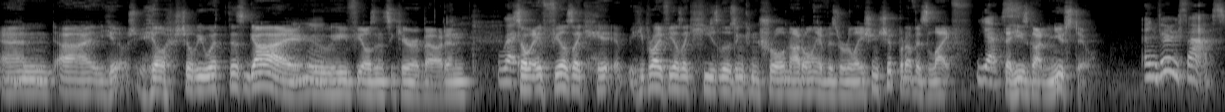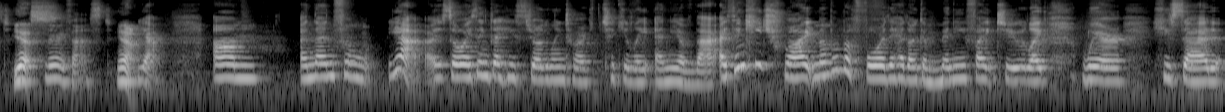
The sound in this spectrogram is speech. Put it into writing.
and Mm-hmm. uh, he'll he'll she'll be with this guy who Mhm. he feels insecure about and Right. so it feels like he, he probably feels like he's losing control not only of his relationship but of his life yes. that he's gotten used to and very fast. yes Very fast. yeah Yeah. Um, and then from yeah, so I think that he's struggling to articulate any of that. I think he tried. Remember before they had like a mini fight too, like where he said,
